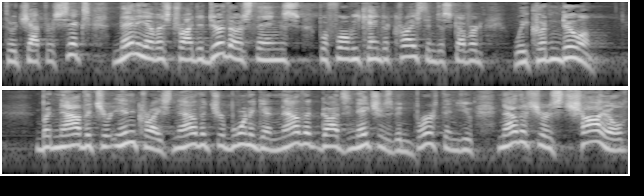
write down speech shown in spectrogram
through chapter 6. Many of us tried to do those things before we came to Christ and discovered we couldn't do them. But now that you're in Christ, now that you're born again, now that God's nature has been birthed in you, now that you're his child,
